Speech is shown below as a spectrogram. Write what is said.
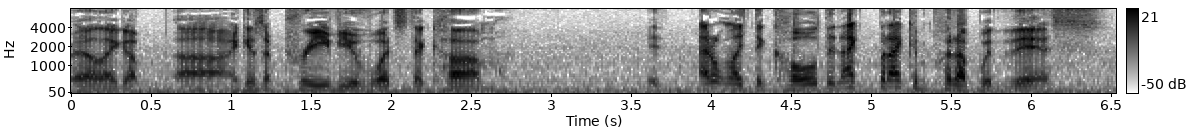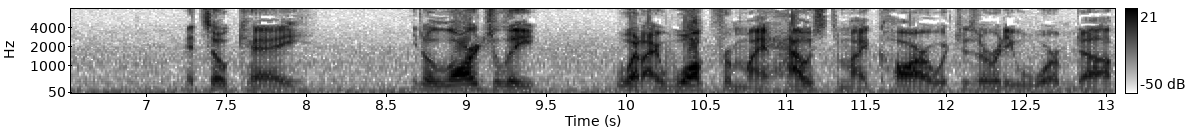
uh, like a, uh, I guess a preview of what's to come. It, I don't like the cold, and I, but I can put up with this. It's okay. You know, largely, what I walk from my house to my car, which is already warmed up,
